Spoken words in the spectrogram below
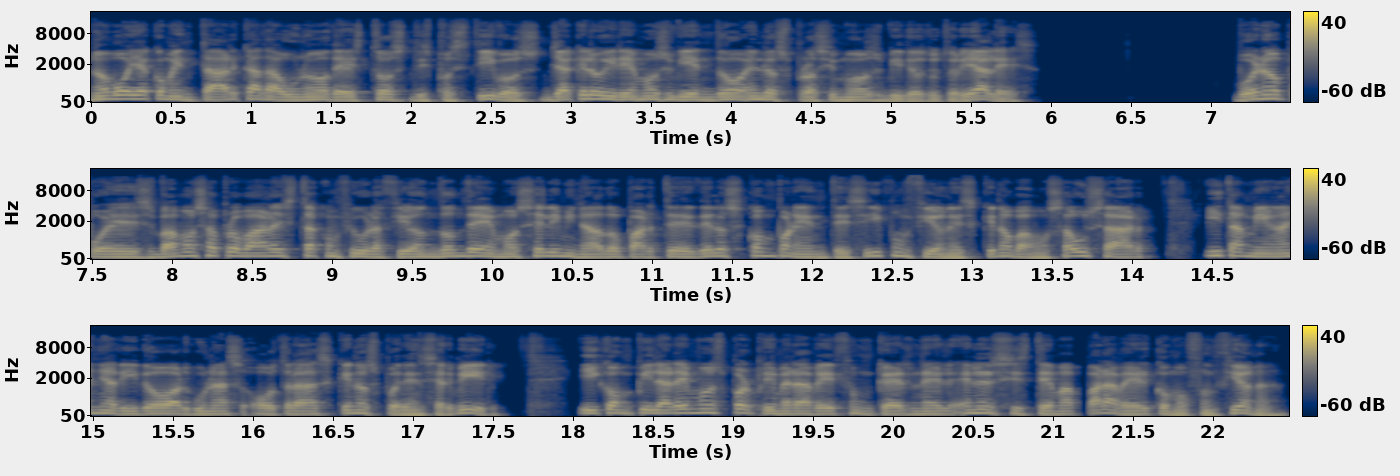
No voy a comentar cada uno de estos dispositivos, ya que lo iremos viendo en los próximos videotutoriales. Bueno, pues vamos a probar esta configuración donde hemos eliminado parte de los componentes y funciones que no vamos a usar y también añadido algunas otras que nos pueden servir. Y compilaremos por primera vez un kernel en el sistema para ver cómo funciona.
